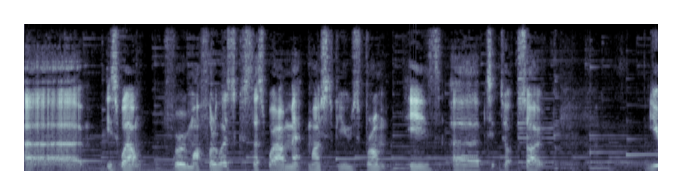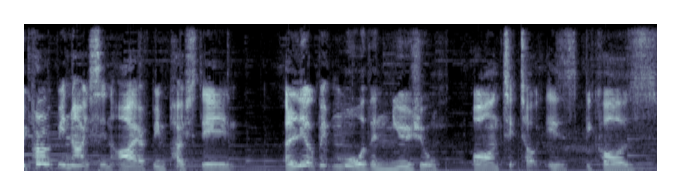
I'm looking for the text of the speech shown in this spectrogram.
uh, as well through my followers because that's where I met most views from is uh, TikTok. So you probably noticing I have been posting a little bit more than usual on TikTok is because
